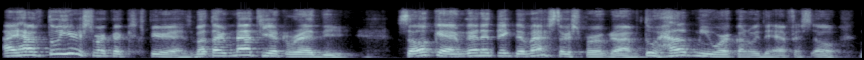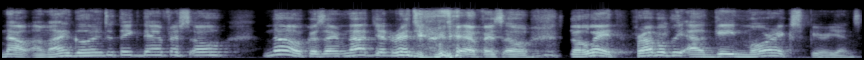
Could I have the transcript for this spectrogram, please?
I have two years work experience, but I'm not yet ready. So okay, I'm gonna take the master's program to help me work on with the FSO. Now, am I going to take the FSO? No, because I'm not yet ready for the FSO. So wait, probably I'll gain more experience.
